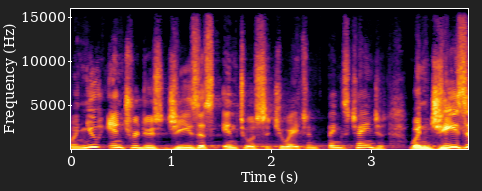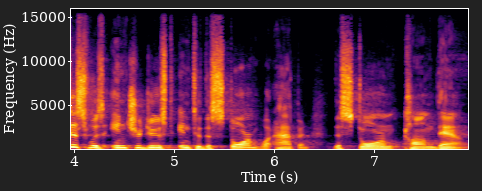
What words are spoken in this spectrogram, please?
When you introduce Jesus into a situation, things changes. When Jesus was introduced into the storm, what happened? The storm calmed down.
